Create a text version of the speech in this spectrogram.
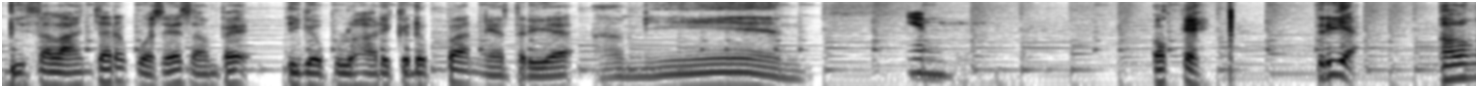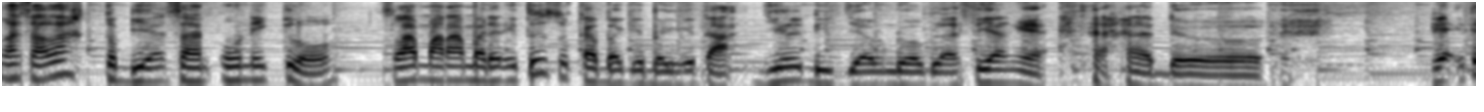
bisa lancar puasanya sampai 30 hari ke depan ya Tria. Amin. Amin. Oke, Tria, kalau nggak salah kebiasaan unik lo selama Ramadan itu suka bagi-bagi takjil di jam 12 siang ya. Aduh. Ya itu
